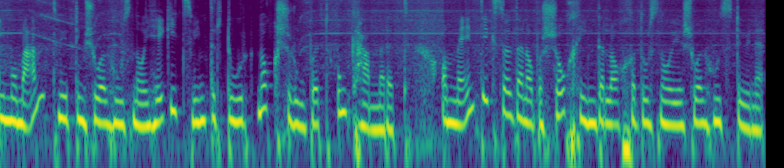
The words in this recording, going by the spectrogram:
Im Moment wird im Schulhaus Neuhegi zur Winterthur noch geschraubt und gehämmert. Am Montag soll dann aber schon Kinderlachen durchs neue Schulhaus tönen.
